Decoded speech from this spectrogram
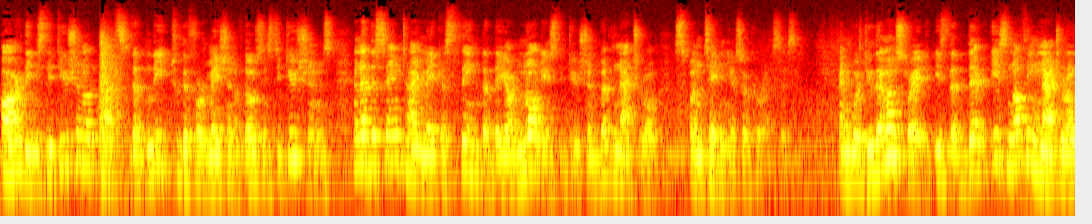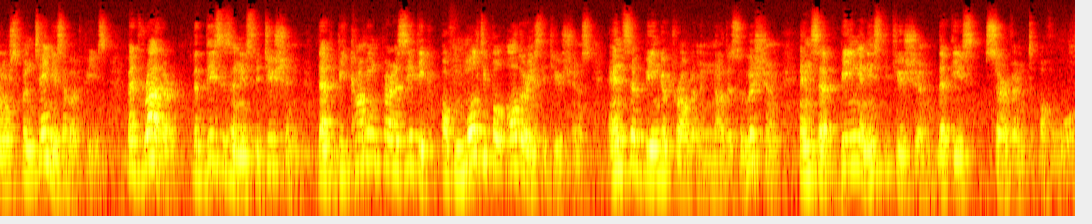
are the institutional paths that lead to the formation of those institutions and at the same time make us think that they are not institutions but natural, spontaneous occurrences. And what you demonstrate is that there is nothing natural or spontaneous about peace, but rather that this is an institution that becoming parasitic of multiple other institutions ends up being a problem and not a solution, ends up being an institution that is servant of war.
